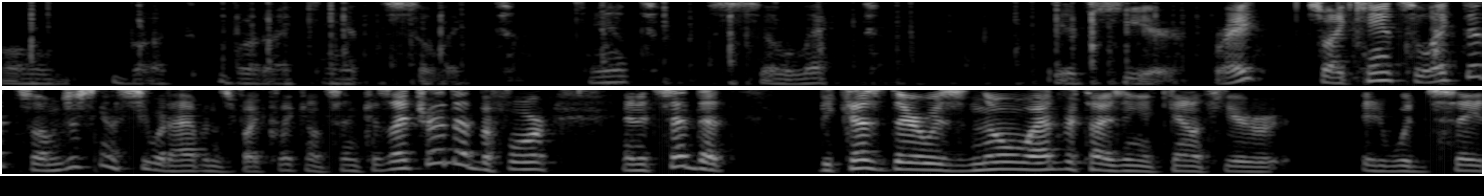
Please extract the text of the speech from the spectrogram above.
Oh but but I can't select. Can't select it here right? So I can't select it. So I'm just going to see what happens if I click on send because I tried that before and it said that because there was no advertising account here it would say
